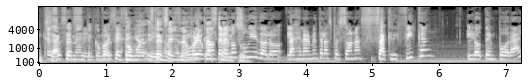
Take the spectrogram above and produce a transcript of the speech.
Exactamente, como porque- ese señor Como este dijo, señor, la sí. única Porque cuando tenemos un ídolo, la, generalmente las personas sacrifican lo temporal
